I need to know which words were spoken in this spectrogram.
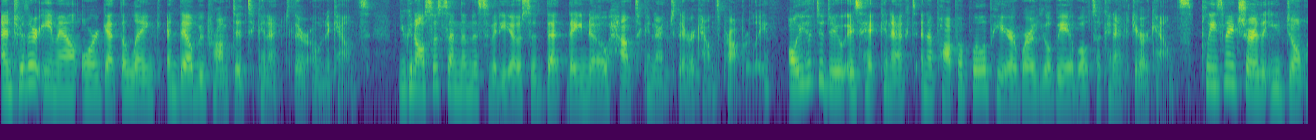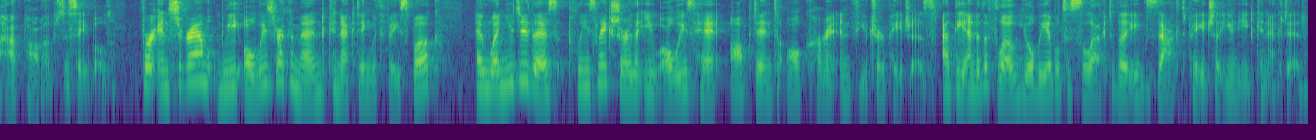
enter their email or get the link, and they'll be prompted to connect their own accounts. You can also send them this video so that they know how to connect their accounts properly. All you have to do is hit connect and a pop-up will appear where you'll be able to connect your accounts. Please make sure that you don't have pop-ups disabled. For Instagram, we always recommend connecting with Facebook. And when you do this, please make sure that you always hit opt in to all current and future pages. At the end of the flow, you'll be able to select the exact page that you need connected.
